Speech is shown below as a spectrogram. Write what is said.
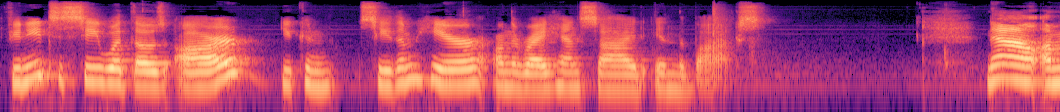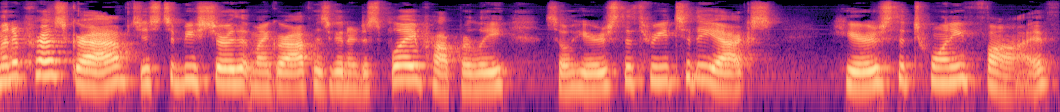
If you need to see what those are, you can see them here on the right hand side in the box. Now I'm going to press graph just to be sure that my graph is going to display properly. So here's the 3 to the x, here's the 25.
